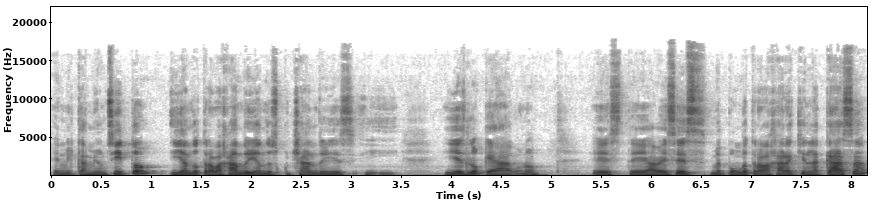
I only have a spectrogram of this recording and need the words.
en, mi camioncito y ando trabajando y ando escuchando y es, y, es lo que hago, ¿no? Este, a veces me pongo a trabajar aquí en la casa,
